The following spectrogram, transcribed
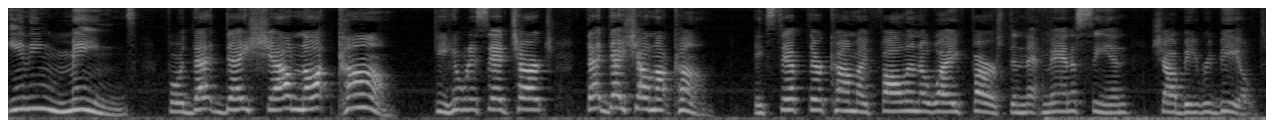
any means, for that day shall not come. Do you hear what it said, church? That day shall not come except there come a falling away first, and that man of sin shall be revealed.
